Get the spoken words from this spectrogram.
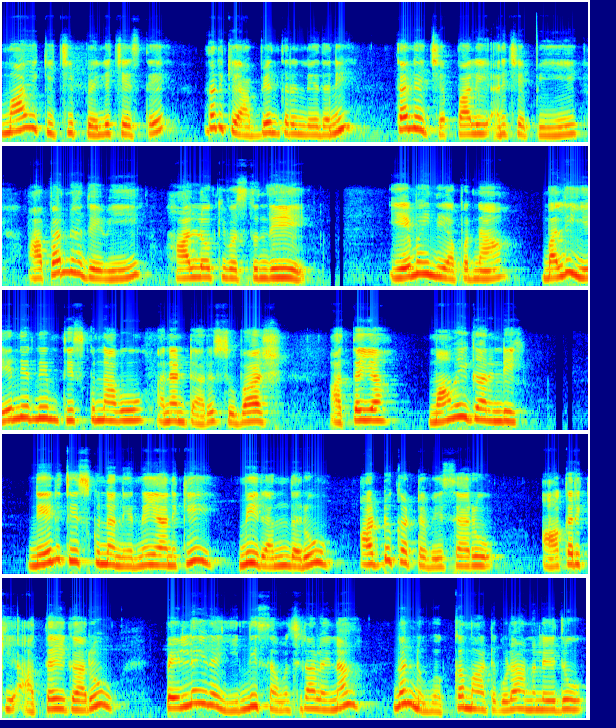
మాయకిచ్చి పెళ్ళి చేస్తే తనకి అభ్యంతరం లేదని తనే చెప్పాలి అని చెప్పి అపర్ణాదేవి హాల్లోకి వస్తుంది. ఏమైంది అపర్ణ? మళ్ళీ ఏ నిర్ణయం తీసుకున్నావు? అని అంటారు సుభాష్. అత్తయ్య మామయ్య గారండి. నేను తీసుకున్న నిర్ణయానికి మీరందరూ అడ్డుకట్ట వేశారు. ఆఖరికి అత్తయ్య గారు పెళ్ళైన ఇన్ని సంవత్సరాలైనా నన్ను ఒక్క మాట కూడా అనలేదు.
